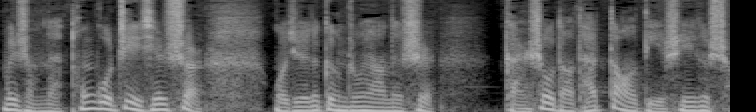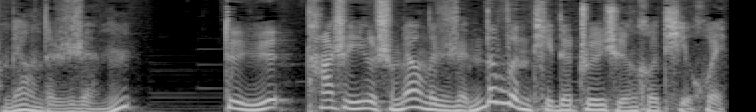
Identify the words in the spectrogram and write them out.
为什么呢？通过这些事儿，我觉得更重要的是感受到他到底是一个什么样的人，对于他是一个什么样的人的问题的追寻和体会。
